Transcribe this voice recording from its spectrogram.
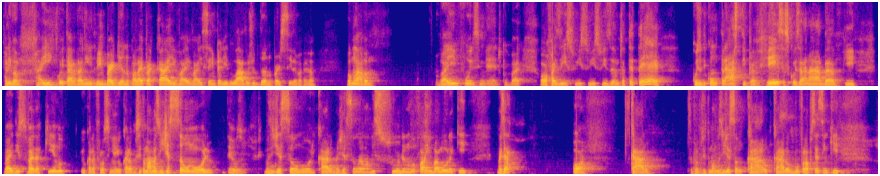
Falei, vamos. Aí, coitado da Aline também, bardeando pra lá e pra cá, e vai, vai, sempre ali do lado, ajudando, parceira, bacana. Vamos lá, vamos. Vai, foi esse médico, vai. Ó, faz isso, isso, isso, exame. Até, até coisa de contraste para ver essas coisas nada, e vai disso, vai daquilo. E o cara falou assim, aí o cara comecei a tomar umas injeção no olho. Deus. Umas injeção no olho. Cara, uma injeção era um absurdo. Eu não vou falar em valor aqui, mas era. Ó, caro. Você falou, você tomar uma injeção caro, caro. Vou falar para você assim que.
